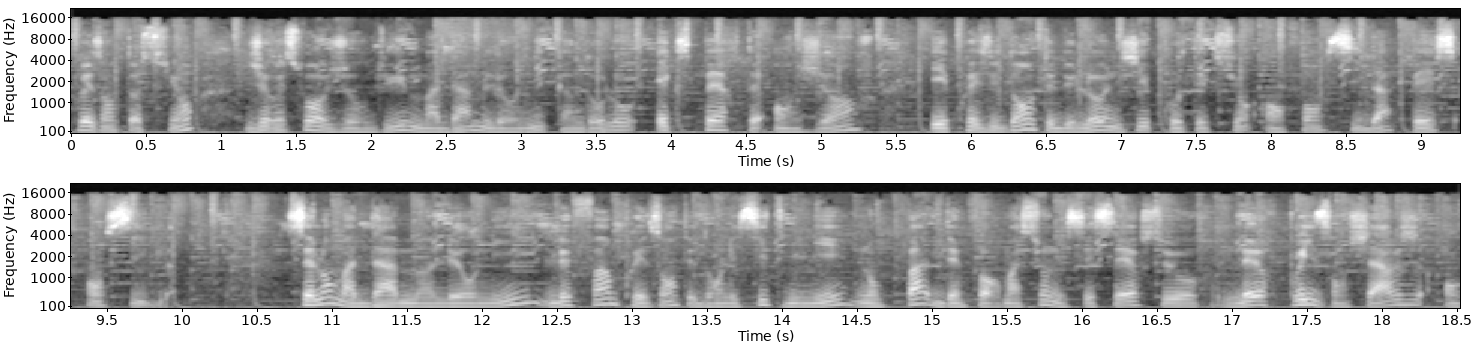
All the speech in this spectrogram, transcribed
présentation. Je reçois aujourd'hui Madame Léonie Kandolo, experte en genre et présidente de l'ONG Protection Enfants SIDA, PS en sigle. Selon Madame Léonie, les femmes présentes dans les sites miniers n'ont pas d'informations nécessaires sur leur prise en charge en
